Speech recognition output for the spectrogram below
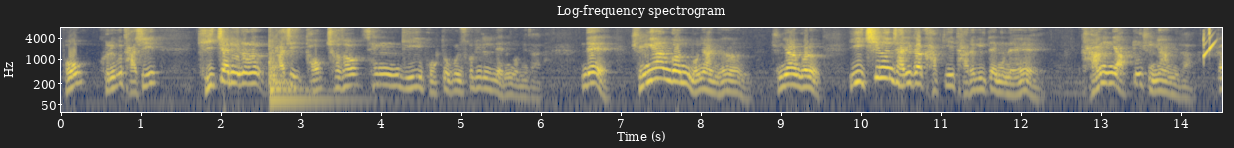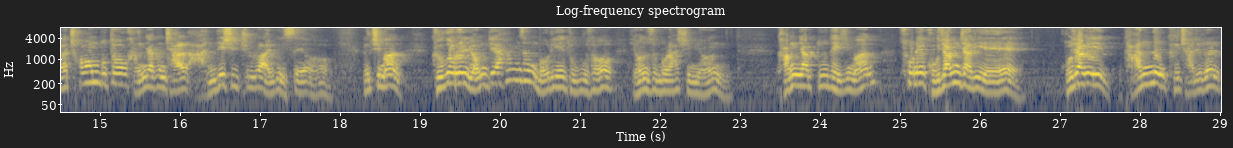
복, 그리고 다시 기자리를 다시 덕 쳐서 생기 복독을 소리를 내는 겁니다. 근데 중요한 건 뭐냐면 중요한 거는 이 치는 자리가 각기 다르기 때문에 강약도 중요합니다. 그러니까 처음부터 강약은 잘 안 되실 줄로 알고 있어요. 그렇지만 그거를 염두에 항상 머리에 두고서 연습을 하시면 강약도 되지만 손의 고장 자리에 고장이 닿는 그 자리를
